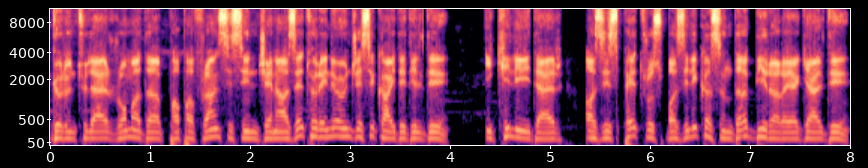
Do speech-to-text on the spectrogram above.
Görüntüler Roma'da Papa Francis'in cenaze töreni öncesi kaydedildi. İki lider Aziz Petrus Bazilikası'nda bir araya geldi.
